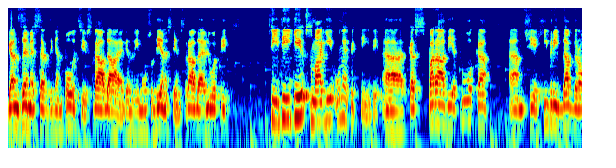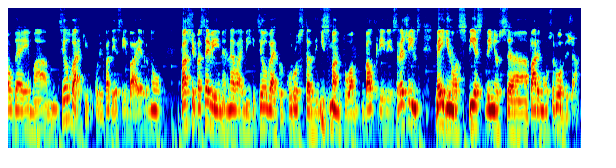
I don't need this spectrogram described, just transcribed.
gan zemesardzi, gan policiju strādāja, gan arī mūsu dienestiem strādāja ļoti cītīgi, smagi un efektīvi, uh, kas parādīja to, ka um, šie hibrīda apdraudējuma cilvēki, kuri patiesībā ir nu, paši par sevi nelaimīgi cilvēki, kurus tad izmanto Baltkrievijas režīms, mēģinot spiest viņus uh, pāri mūsu robežām.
